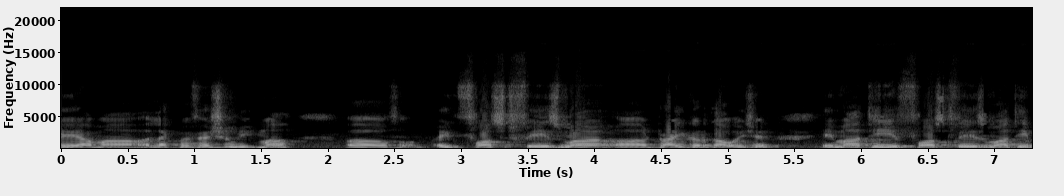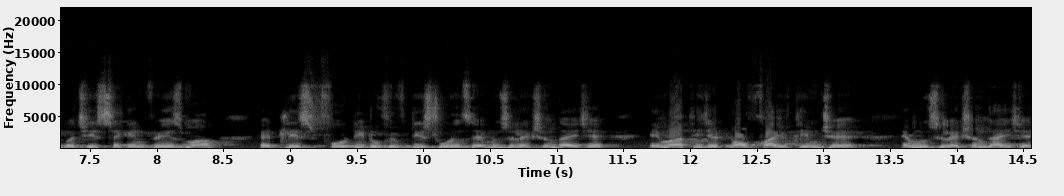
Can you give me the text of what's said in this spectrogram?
એ આમાં લેકમે ફેશન વીકમાં એક ફર્સ્ટ ફેઝમાં ટ્રાય કરતા હોય છે. એમાંથી ફર્સ્ટ ફેઝમાંથી પછી સેકન્ડ ફેઝમાં at least forty to fifty students એમનું સિલેક્શન થાય છે. એમાંથી જે ટોપ ફાઇવ થીમ છે, એમનું સિલેક્શન થાય છે,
